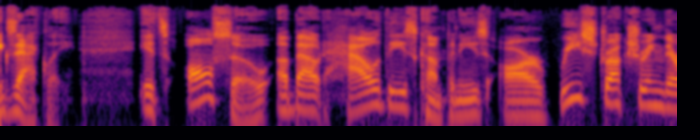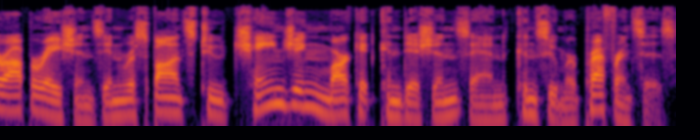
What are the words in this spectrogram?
Exactly. It's also about how these companies are restructuring their operations in response to changing market conditions and consumer preferences.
